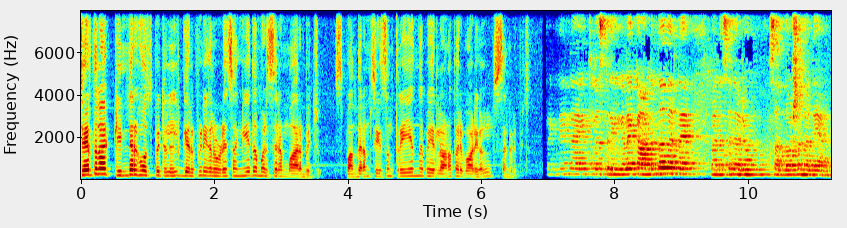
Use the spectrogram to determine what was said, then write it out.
ചേർത്തല കിൻഡർ ഹോസ്പിറ്റലിൽ ഗർഭിണികളുടെ സംഗീത മത്സരം ആരംഭിച്ചു. സ്പന്ദനം സീസൺ ത്രീ എന്ന പേരിലാണ് പരിപാടികൾ സംഘടിപ്പിച്ചത്. പ്രഗ്നന്റ് ആയിട്ടുള്ള സ്ത്രീകളെ കാണുന്നത് തന്നെ മനസ്സിനൊരു സന്തോഷം തന്നെയാണ്.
